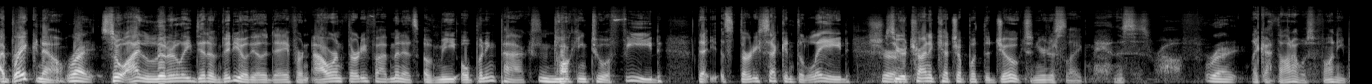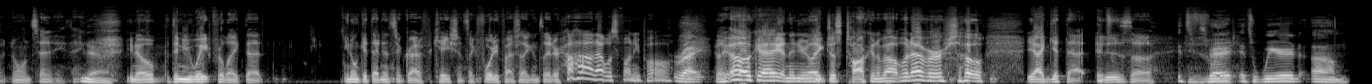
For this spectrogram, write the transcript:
I break now. Right. So I literally did a video the other day for an hour and 35 minutes of me opening packs, Mm-hmm. talking to a feed that is 30 second delayed. Sure. So you're trying to catch up with the jokes and you're just like, man, this is rough. Right. Like I thought I was funny, but no one said anything. Yeah. You know, but then you wait for like that. You don't get that instant gratification. It's like 45 seconds later, haha, that was funny, Paul. Right. You're like, oh, okay. And then you're like just talking about whatever. So yeah, I get that. It is, uh, It's it is very weird. it's weird. Um,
